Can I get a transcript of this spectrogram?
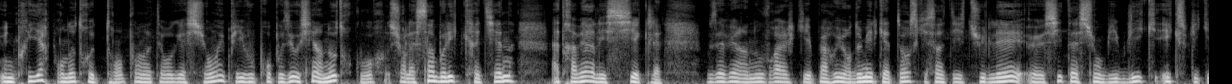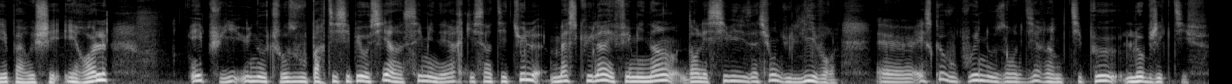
une prière pour notre temps, point d'interrogation. Et puis vous proposez aussi un autre cours sur la symbolique chrétienne à travers les siècles. Vous avez un ouvrage qui est paru en 2014 qui s'intitulait Citation biblique expliquée, paru chez Erol. Et puis, une autre chose, vous participez aussi à un séminaire qui s'intitule Masculin et féminin dans les civilisations du livre. Euh, est-ce que vous pouvez nous en dire un petit peu l'objectif?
